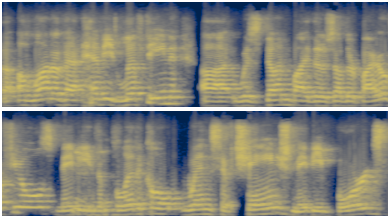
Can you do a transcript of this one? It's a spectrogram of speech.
a lot of that heavy lifting uh, was done by those other biofuels. Maybe mm-hmm. the political winds have changed, maybe boards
